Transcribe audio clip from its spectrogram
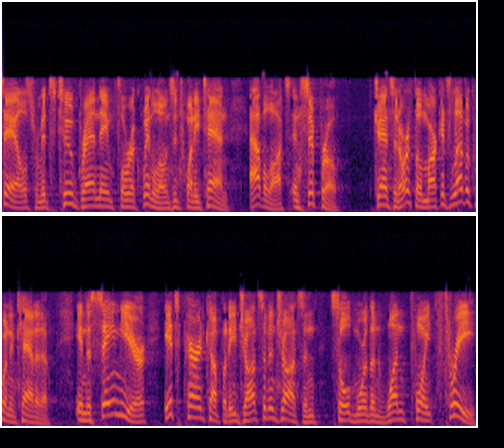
sales from its two brand name fluoroquinolones in 2010, Avelox and Cipro. Janssen Ortho markets Levaquin in Canada. In the same year, its parent company, Johnson & Johnson, sold more than $1.3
